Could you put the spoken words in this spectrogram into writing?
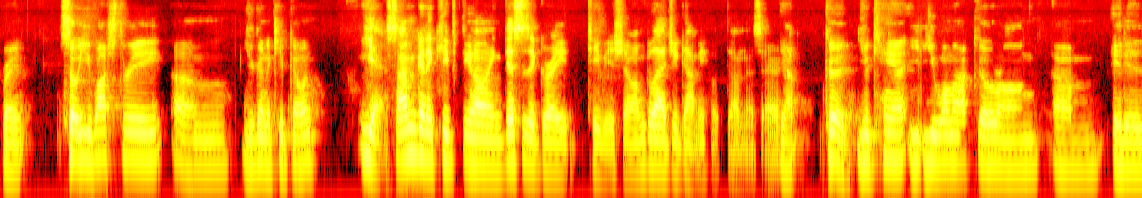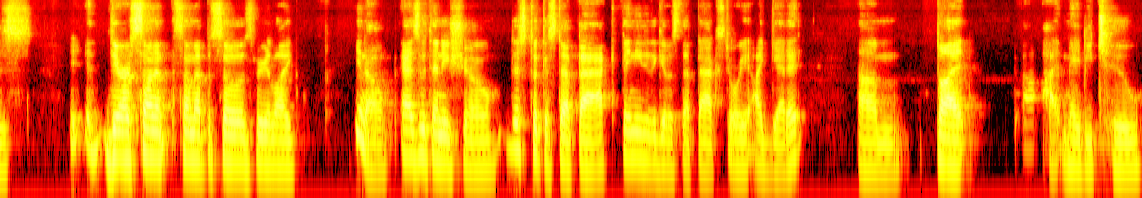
great. So you watched three. Um, you're going to keep going. Yes, I'm going to keep going. This is a great TV show. I'm glad you got me hooked on this, Eric. Yeah, good. You can't. You will not go wrong. Um, it is. It, there are some some episodes where you're like, you know, as with any show, this took a step back. They needed to give us that backstory. I get it, um, but I, maybe two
